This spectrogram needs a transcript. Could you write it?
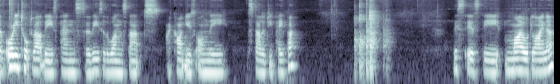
I've already talked about these pens. So these are the ones that I can't use on the Stalogy paper. This is the Mildliner.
